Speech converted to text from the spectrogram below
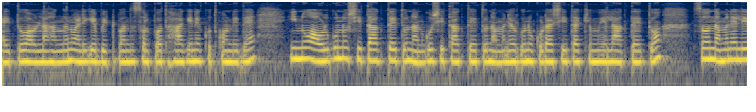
ಆಯಿತು. ಅವಳನ್ನ ಅಂಗನವಾಡಿಗೆ ಬಿಟ್ಟು ಬಂದು ಸ್ವಲ್ಪ ಹೊತ್ತು ಹಾಗೇ ಕೂತ್ಕೊಂಡಿದ್ದೆ. ಇನ್ನು ಅವಳಿಗೂ ಶೀತ ಆಗ್ತಾಯಿತ್ತು ನನಗೂ ಶೀತ ಆಗ್ತಾಯಿತ್ತು ನಮ್ಮ ಮನೆಯವ್ರಿಗೂ ಕೂಡ ಶೀತ, ಕೆಮ್ಮು ಎಲ್ಲ ಆಗ್ತಾಯಿತ್ತು ಸೊ ನಮ್ಮನೇಲಿ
